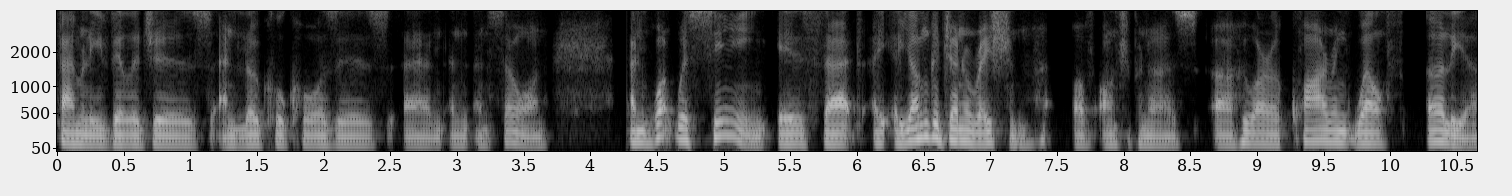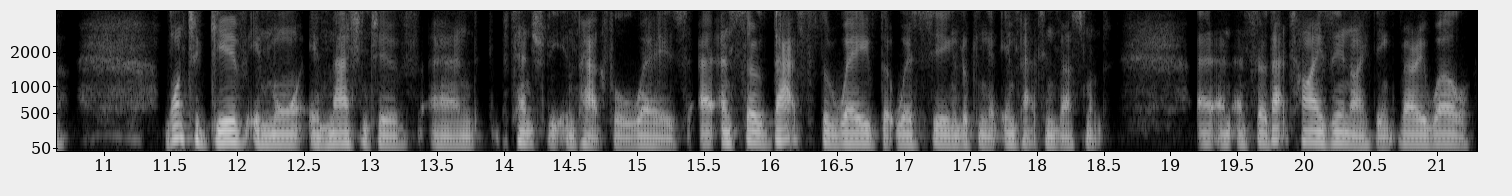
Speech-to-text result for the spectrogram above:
family villages and local causes and, and, and so on. And what we're seeing is that a, a younger generation of entrepreneurs uh, who are acquiring wealth earlier want to give in more imaginative and potentially impactful ways. And, so that's the wave that we're seeing looking at impact investment. And, and so that ties in, I think, very well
